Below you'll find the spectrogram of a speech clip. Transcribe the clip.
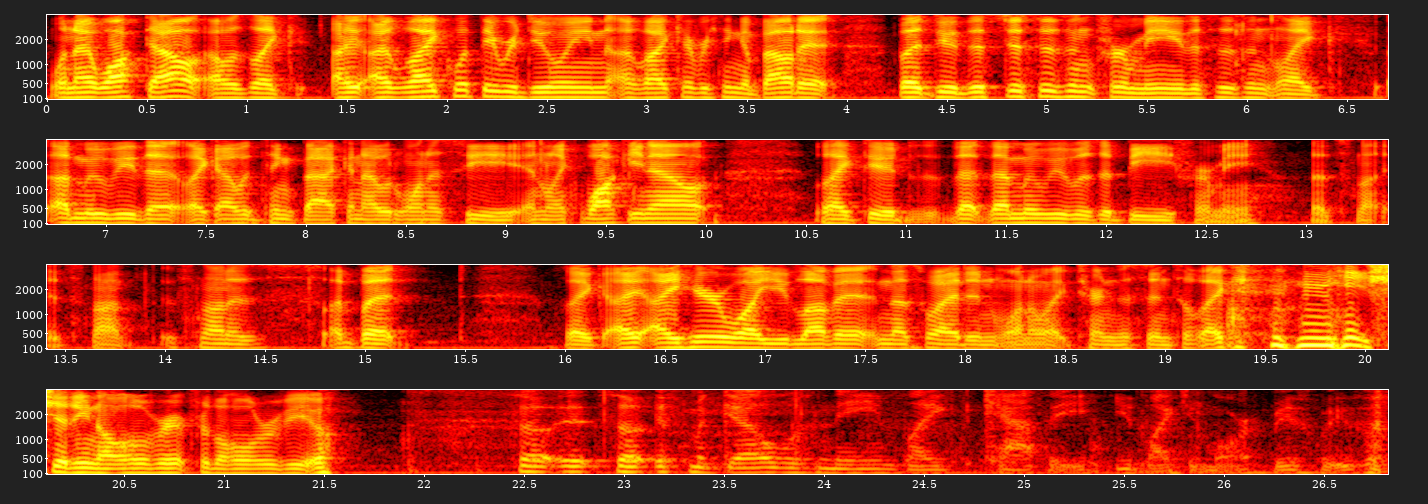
when I walked out, I was like, I, I like what they were doing. I like everything about it. But dude, this just isn't for me. This isn't like a movie that like I would think back and I would want to see. And like walking out, like dude, that that movie was a B for me. That's not. It's not. It's not as. But like I, I hear why you love it, and that's why I didn't want to like turn this into like me shitting all over it for the whole review. So, it, so if Miguel was named like Kathy, you'd like him more, basically. is what-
